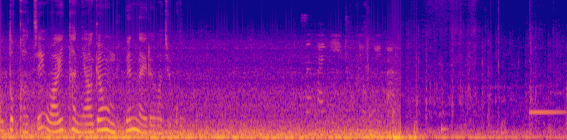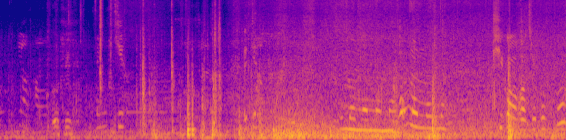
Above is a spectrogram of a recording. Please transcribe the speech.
어떡하지? 와이탄 야경은 보겠나 이래가지고. 어.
